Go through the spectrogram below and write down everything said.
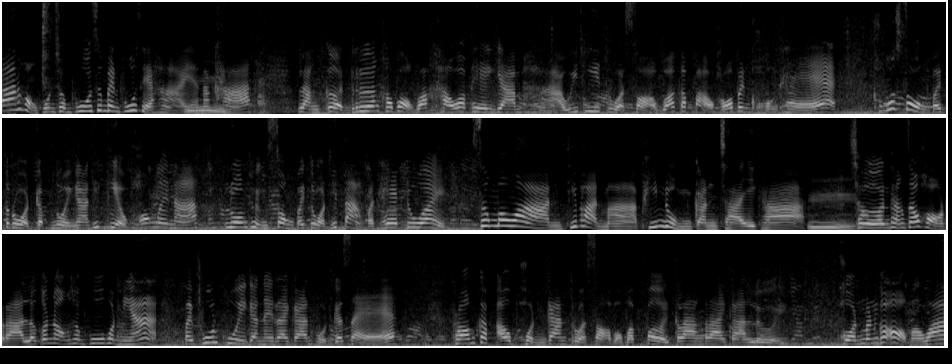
ด้านของคุณชมพู่ซึ่งเป็นผู้เสียหายอะนะคะ หลังเกิดเรื่องเขาบอกว่าเขาอะพยายามหาวิธีตรวจสอบว่ากระเป๋าเขาว่าเป็นของแท้ เขาก็ส่งไปตรวจกับหน่วยงานที่เกี่ยวข้องเลยนะ รวมถึงส่งไปตรวจที่ต่างประเทศด้วย ซึ่งเมื่อวานที่ผ่านมาพี่หนุ่มกัญชัยค่ะ อืม เชิญทั้งเจ้าของร้านแล้วก็น้องชมพู่คนเนี้ยไปพูดคุยกันในรายการโหนกระแส พร้อมกับเอาผลการตรวจสอบออกมาเปิดกลางรายการเลย ผลมันก็ออกมาว่า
